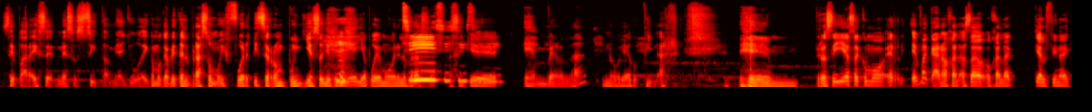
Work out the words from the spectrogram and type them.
se para y dice, necesita mi ayuda. Y como que aprieta el brazo muy fuerte y se rompe un yeso que tenía y ya puede mover el Sí, brazo. sí, así sí, que en verdad no voy a opinar. Em, pero sí, eso es como. Es, es bacano. Ojalá, o sea, ojalá que al final.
